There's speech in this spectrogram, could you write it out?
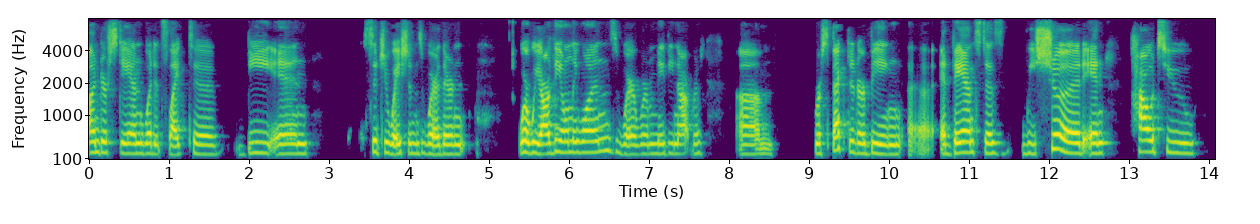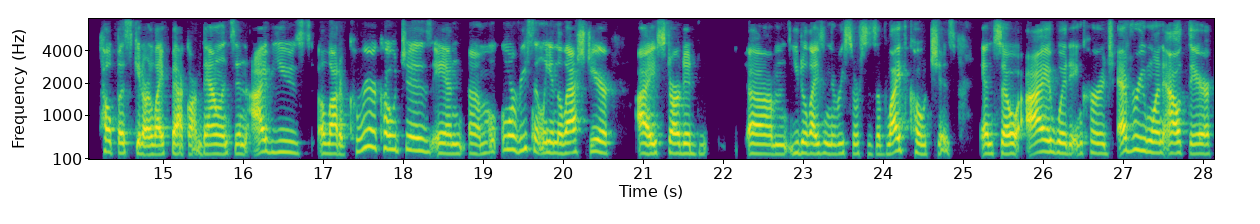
understand what it's like to be in situations where they're where we are the only ones, where we're maybe not um, respected or being uh, advanced as we should, and how to help us get our life back on balance. And I've used a lot of career coaches, and um, more recently, in the last year, I started um, utilizing the resources of life coaches. And so I would encourage everyone out there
